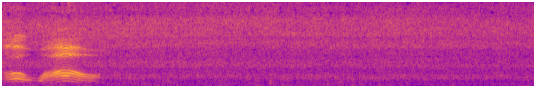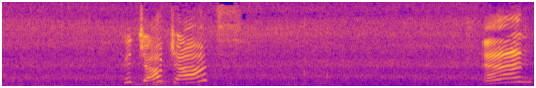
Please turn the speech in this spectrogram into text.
Oh, wow. Good job, Jax. And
